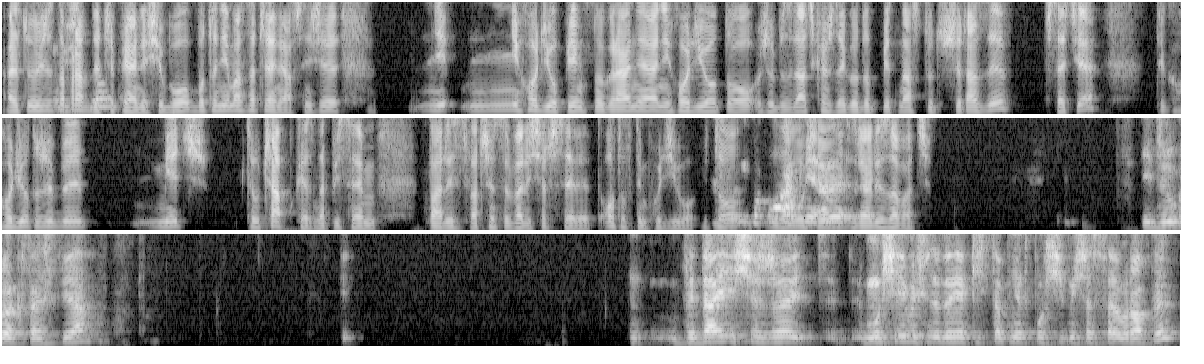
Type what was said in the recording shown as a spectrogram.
Ale to już jest naprawdę czepianie się, bo, bo to nie ma znaczenia. W sensie nie, nie chodzi o piękno grania, nie chodzi o to, żeby zlać każdego do 15 trzy razy w secie, tylko chodzi o to, żeby mieć tę czapkę z napisem Paryż 2024. O to w tym chodziło i to No, udało się ale- zrealizować. I druga kwestia. Wydaje się, że musielibyśmy do jakiś stopni odpuścić Mistrzostwa Europy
